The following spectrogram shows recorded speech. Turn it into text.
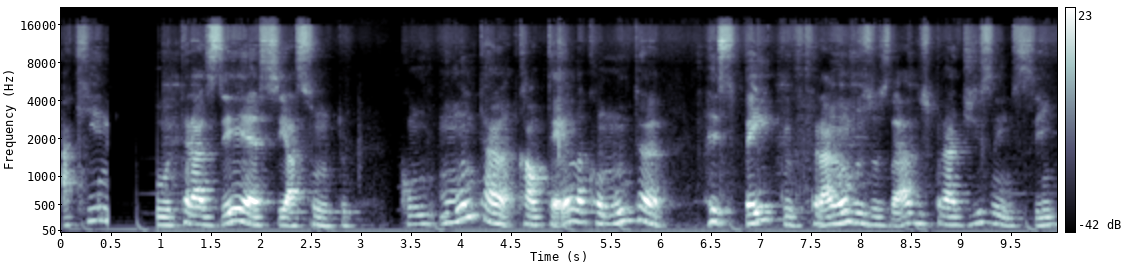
Aqui trazer esse assunto com muita cautela, com muita respeito para ambos os lados, para a Disney em si.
